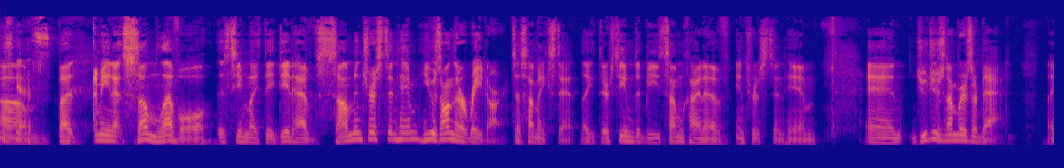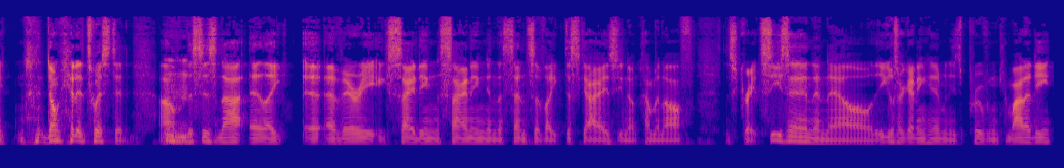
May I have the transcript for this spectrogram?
Um, Yes. But I mean, at some level, it seemed like they did have some interest in him. He was on their radar to some extent. Like there seemed to be some kind of interest in him. And Juju's numbers are bad. Like, don't get it twisted. Um, Mhm. This is not a, like a, a very exciting signing in the sense of like this guy's you know coming off this great season, and now the Eagles are getting him, and he's proven commodity.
